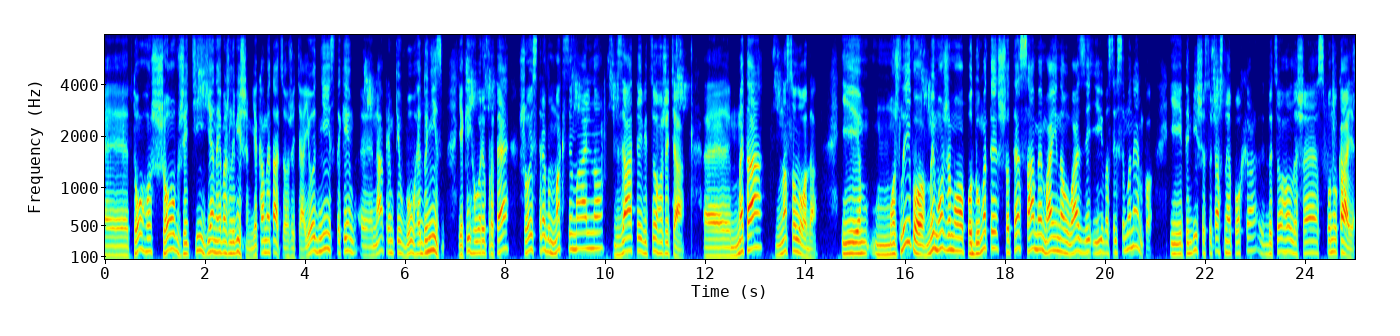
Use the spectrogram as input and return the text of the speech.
е, того, що в житті є найважливішим, яка мета цього життя. І одній з таких напрямків був гедонізм, який говорив про те, що ось треба максимально взяти від цього життя. Мета насолода. І можливо, ми можемо подумати, що те саме має на увазі і Василь Симоненко. І тим більше сучасна епоха до цього лише спонукає.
